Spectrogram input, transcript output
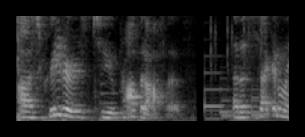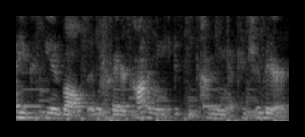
us creators to profit off of. Now, the second way you could be involved in the creator economy is becoming a contributor.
